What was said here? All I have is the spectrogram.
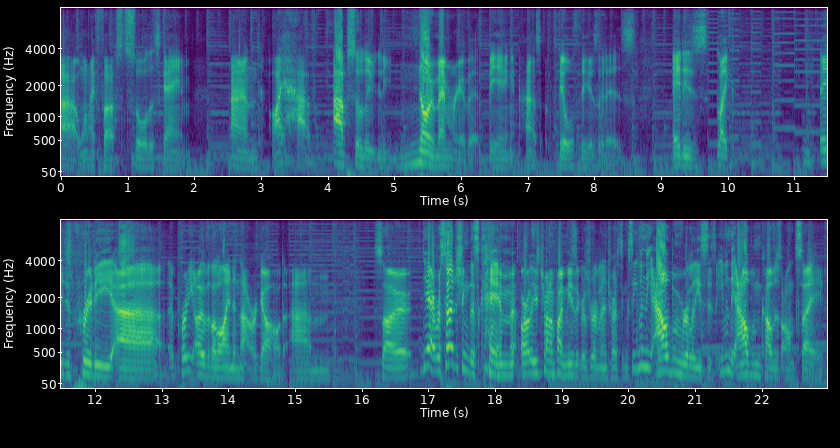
uh, when I first saw this game. And I have absolutely no memory of it being as filthy as it is. It is, like, it is pretty, uh, pretty over the line in that regard. Um, so yeah, researching this game, or at least trying to find music was really interesting. Because even the album releases, even the album covers aren't safe.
